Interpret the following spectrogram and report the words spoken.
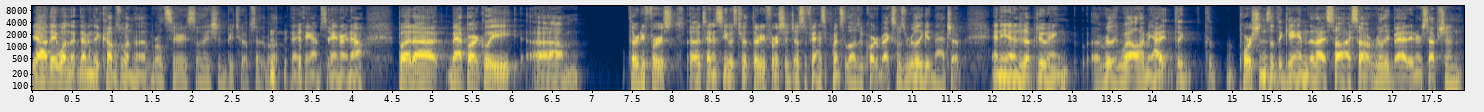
Yeah, they won. The, I mean, the Cubs won the World Series, so they shouldn't be too upset about anything I'm saying right now. But uh, Matt Barkley, um, 31st, uh, Tennessee was 31st adjusted fantasy points allowed to quarterback. So it was a really good matchup. And he ended up doing uh, really well. I mean, I, the, the portions of the game that I saw, I saw a really bad interception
